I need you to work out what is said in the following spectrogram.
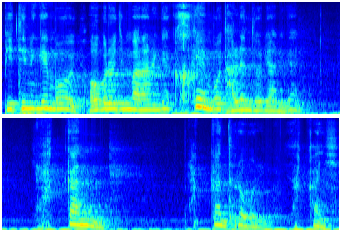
비티는 게 뭐 어그러진 말하는 게 크게 뭐 다른 소리 하는 게 아니야. 약간 약간 틀어버리는 거 약간씩.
